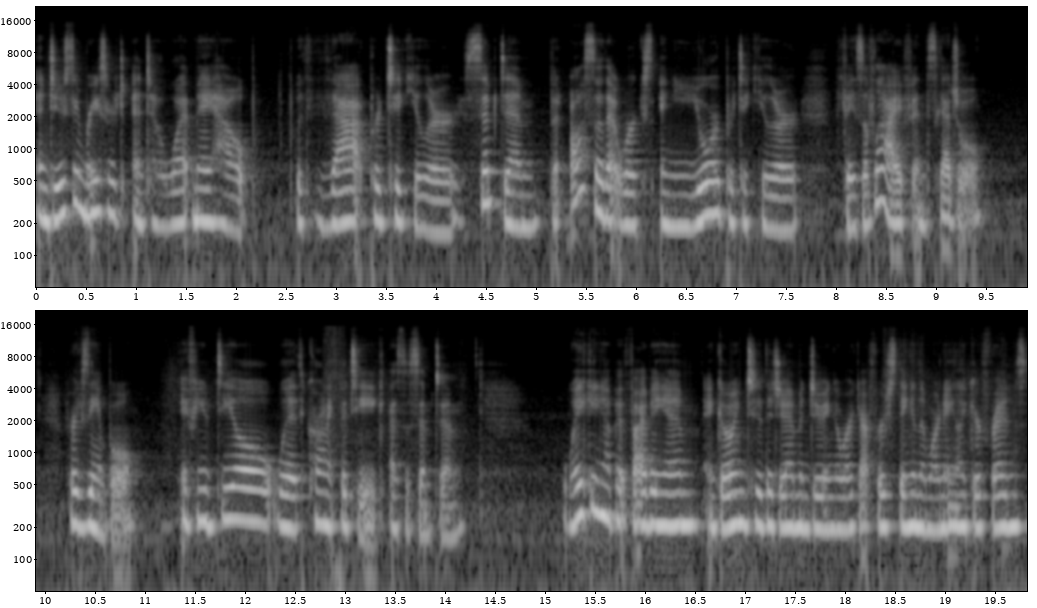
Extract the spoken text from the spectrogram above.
and do some research into what may help with that particular symptom, but also that works in your particular phase of life and schedule. For example, if you deal with chronic fatigue as a symptom, waking up at 5 a.m. and going to the gym and doing a workout first thing in the morning like your friends,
